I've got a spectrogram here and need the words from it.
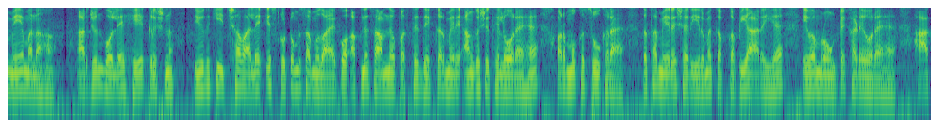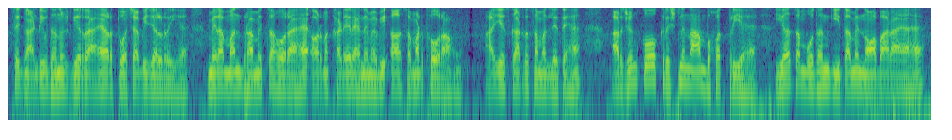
मे मनः। अर्जुन बोले, हे कृष्ण युद्ध की इच्छा वाले इस कुटुंब समुदाय को अपने सामने उपस्थित देखकर मेरे अंग शिथिल हो रहे हैं और मुख सूख रहा है तथा मेरे शरीर में कपकपी आ रही है एवं रोंगटे खड़े हो रहे हैं। हाथ से गांडीव धनुष गिर रहा है और त्वचा भी जल रही है। मेरा मन भ्रमित सा हो रहा है और मैं खड़े रहने में भी असमर्थ हो रहा हूँ। आइए इसका अर्थ समझ लेते हैं। अर्जुन को कृष्ण नाम बहुत प्रिय है। यह संबोधन गीता में नौ बार आया है।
